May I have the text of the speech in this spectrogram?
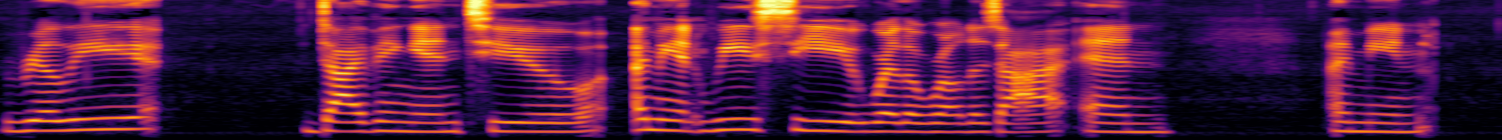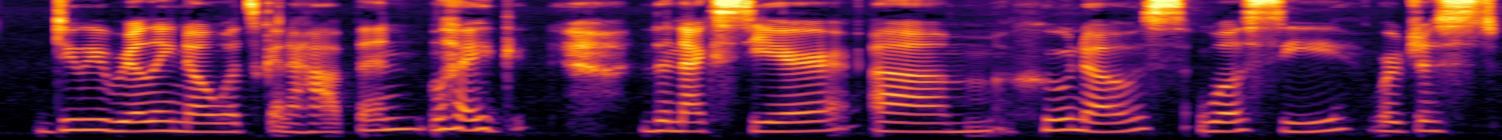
really diving into I mean, we see where the world is at and I mean, do we really know what's going to happen like the next year? Um who knows? We'll see. We're just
